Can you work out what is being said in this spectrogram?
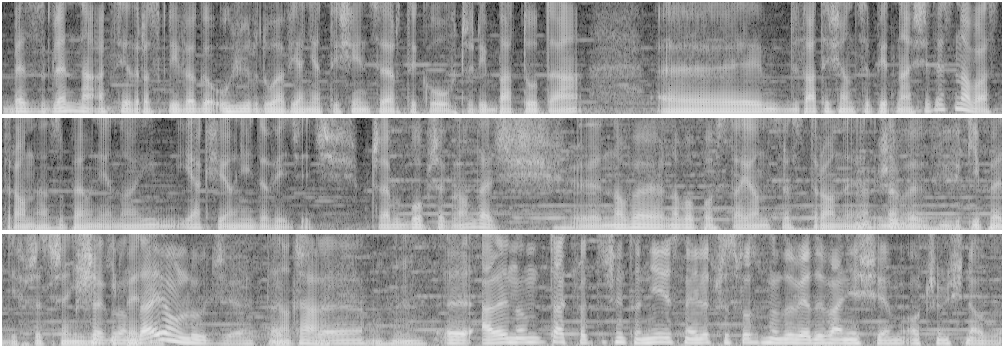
bezwzględna akcja troskliwego uźródławiania tysięcy artykułów, czyli Batuta, 2015 to jest nowa strona zupełnie. No i jak się o niej dowiedzieć? Trzeba by było przeglądać e, nowe, nowo powstające strony znaczy, nowe w Wikipedii, w przestrzeni Przeglądają Wikipedii. ludzie, tak, no tak. Że, mhm. E, ale no tak, faktycznie to nie jest najlepszy sposób na dowiadywanie się o czymś nowym.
